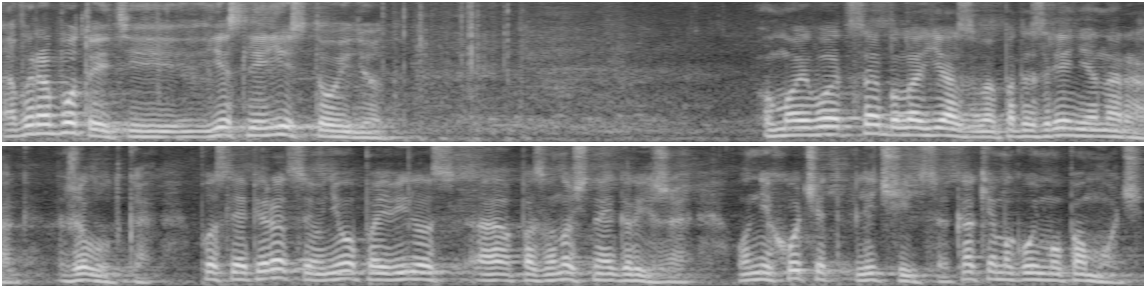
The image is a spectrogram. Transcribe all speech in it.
А вы работаете, если есть, то идет. У моего отца была язва, подозрение на рак желудка. После операции у него появилась а, позвоночная грыжа. Он не хочет лечиться. Как я могу ему помочь?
